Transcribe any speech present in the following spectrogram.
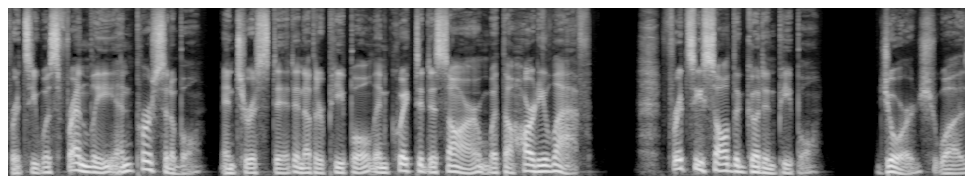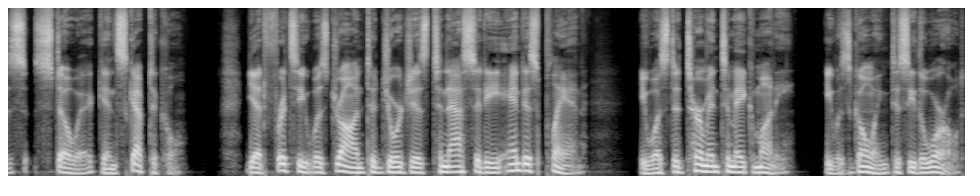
Fritzi was friendly and personable, interested in other people and quick to disarm with a hearty laugh. Fritzi saw the good in people. George was stoic and skeptical. Yet Fritzi was drawn to George's tenacity and his plan. He was determined to make money. He was going to see the world.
